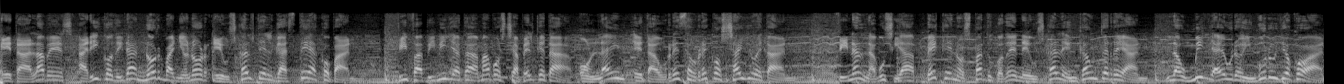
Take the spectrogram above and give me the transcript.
Eta alabez, hariko dira nor baino nor Euskaltel gazteakopan. FIFA 2000 eta amabos txapelketa, online eta aurrez aurreko saioetan. Final nagusia, beken ospatuko den Euskal Encounterrean, lau mila euro inguru jokoan.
